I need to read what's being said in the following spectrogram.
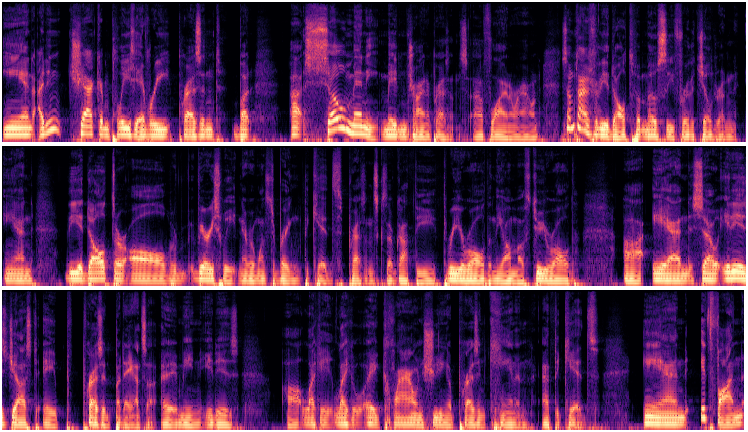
And I didn't check and please every present, but uh, so many made in China presents uh, flying around, sometimes for the adults, but mostly for the children. And the adults are all very sweet and everyone wants to bring the kids presents because I've got the three year old and the almost two year old. Uh, and so it is just a present bonanza. I mean, it is uh, like a like a clown shooting a present cannon at the kids, and it's fun.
